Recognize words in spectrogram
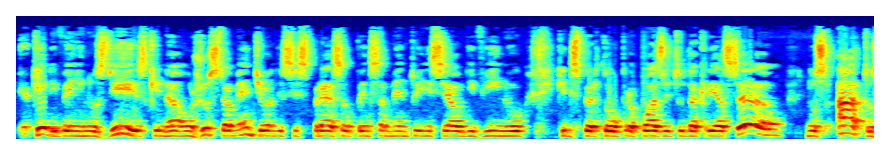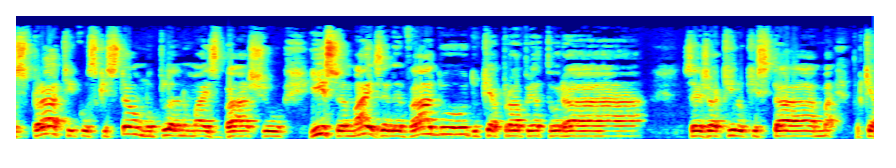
e aqui ele vem e nos diz que não, justamente onde se expressa o pensamento inicial divino que despertou o propósito da criação, nos atos práticos que estão no plano mais baixo, isso é mais elevado do que a própria Torá seja aquilo que está. Porque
